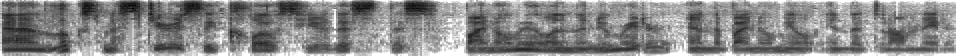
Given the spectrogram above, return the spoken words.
and looks mysteriously close here, this, this binomial in the numerator and the binomial in the denominator.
